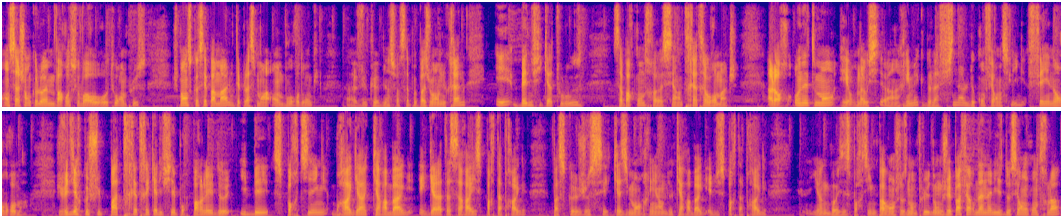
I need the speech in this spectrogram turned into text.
en sachant que l'OM va recevoir au retour en plus. Je pense que c'est pas mal, déplacement à Hambourg donc, vu que bien sûr ça peut pas jouer en Ukraine. Et Benfica Toulouse, ça par contre c'est un très très gros match. Alors honnêtement, et on a aussi un remake de la finale de Conference League Feyenoord-Roma. Je vais dire que je suis pas très très qualifié pour parler de IB Sporting, Braga, Karabag et Galatasaray Sparta Prague parce que je sais quasiment rien de Karabag et du Sparta Prague. Young Boys et Sporting, pas grand chose non plus, donc je vais pas faire d'analyse de ces rencontres-là.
